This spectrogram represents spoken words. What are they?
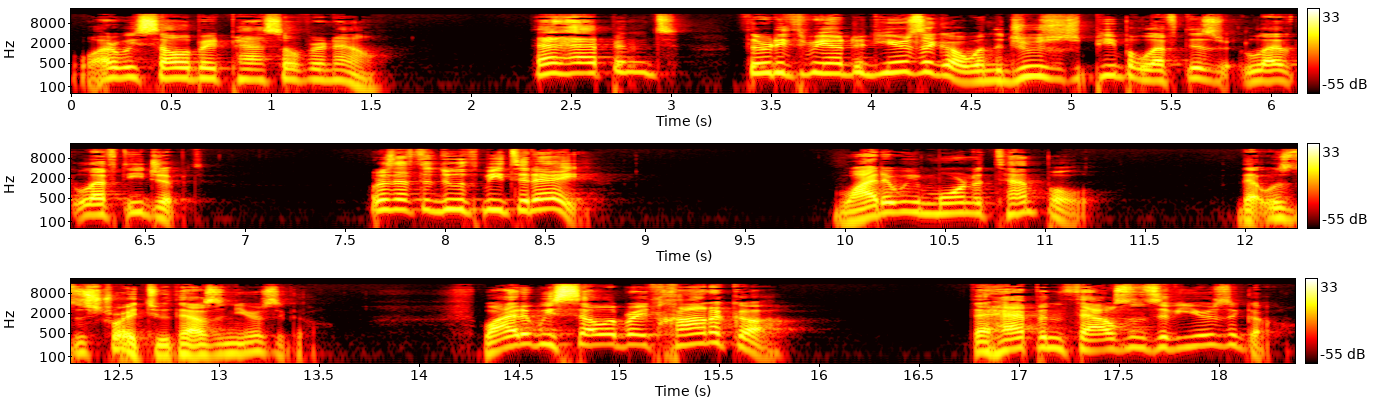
Why do we celebrate Passover now? That happened 3,300 years ago when the Jewish people left, Israel, left, left Egypt. What does that have to do with me today? Why do we mourn a temple that was destroyed 2,000 years ago? Why do we celebrate Hanukkah that happened thousands of years ago?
